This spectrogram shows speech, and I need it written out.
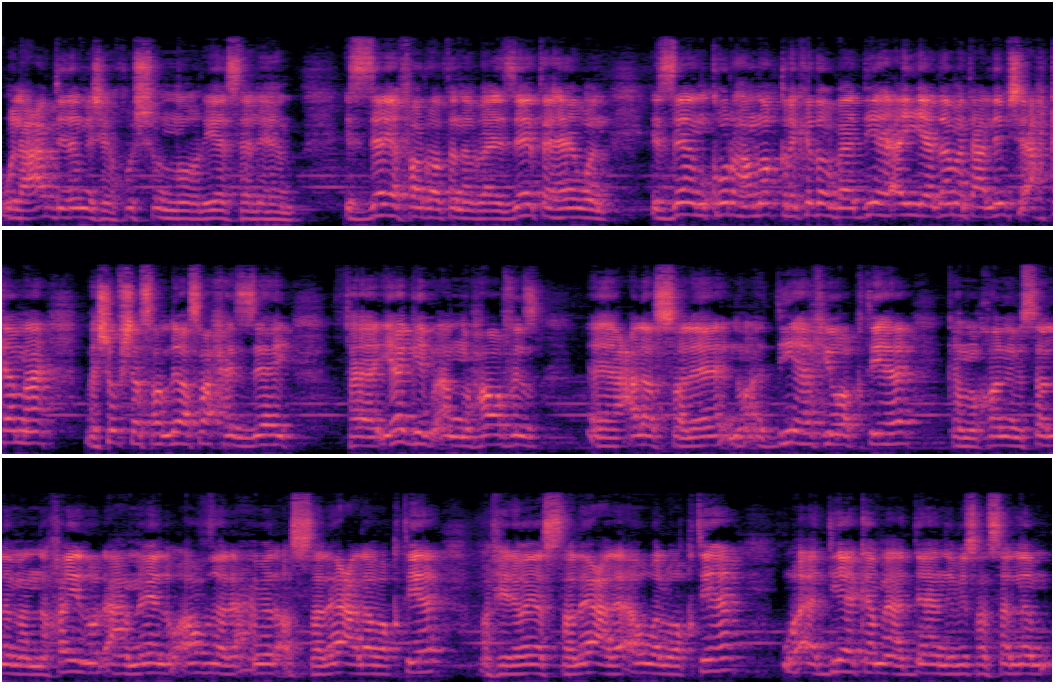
والعبد ده مش هيخش النار يا سلام! إزاي افرط أنا بقى؟ إزاي أتهاون؟ إزاي أنكرها نقر كده وبديها أي أداة ما اتعلمش أحكامها؟ ما أشوفش أصليها صح إزاي؟ فيجب أن نحافظ على الصلاة نؤديها في وقتها كما قال النبي صلى الله عليه وسلم أن خير الأعمال وأفضل الأعمال الصلاة على وقتها وفي رواية الصلاة على أول وقتها وأديها كما أداها النبي صلى الله عليه وسلم.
